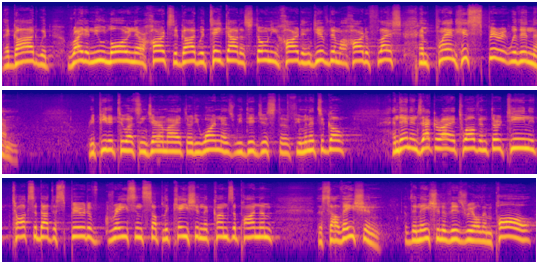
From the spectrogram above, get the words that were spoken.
that God would write a new law in their hearts, that God would take out a stony heart and give them a heart of flesh and plant his spirit within them. repeated to us in Jeremiah 31, as we did just a few minutes ago. And then in Zechariah 12 and 13, it talks about the spirit of grace and supplication that comes upon them, the salvation of the nation of Israel. And Paul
